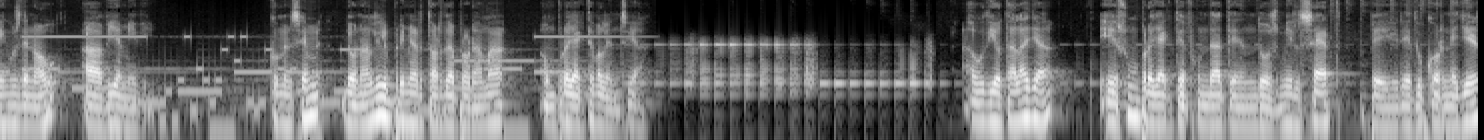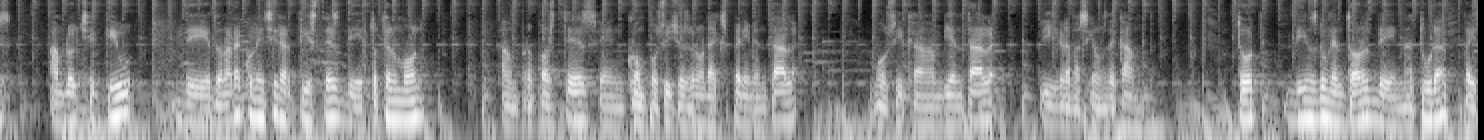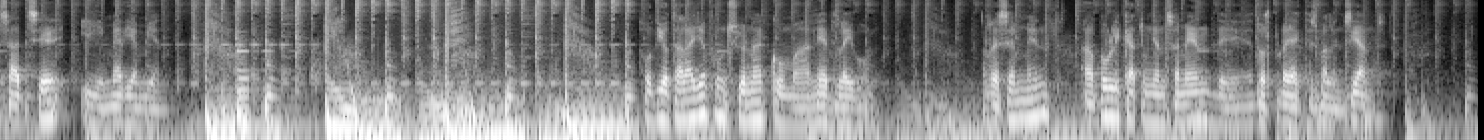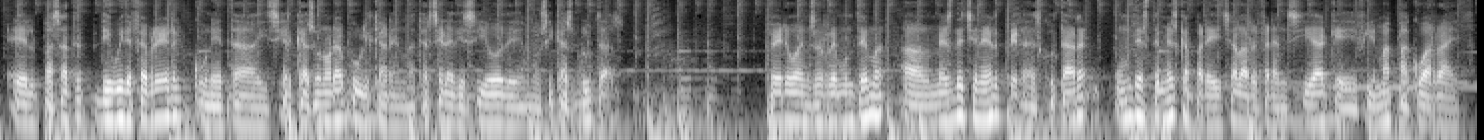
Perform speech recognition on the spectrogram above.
Benvinguts de nou a Via Midi. Comencem donant-li el primer torn del programa a un projecte valencià. Audiotalaya és un projecte fundat en 2007 per Edu Cornellers amb l'objectiu de donar a conèixer artistes de tot el món amb propostes en composició sonora experimental, música ambiental i gravacions de camp. Tot dins d'un entorn de natura, paisatge i medi ambient. Audiotalaya funciona com a net label. Recentment ha publicat un llançament de dos projectes valencians. El passat 18 de febrer, Cuneta i Cerca Sonora publicaren la tercera edició de Músiques Brutes, però ens remuntem al mes de gener per a escoltar un dels temes que apareix a la referència que firma Paco Arraiz.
